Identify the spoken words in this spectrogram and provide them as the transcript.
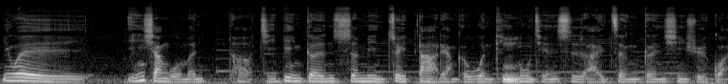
因为影响我们啊疾病跟生命最大两个问题，嗯、目前是癌症跟心血管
